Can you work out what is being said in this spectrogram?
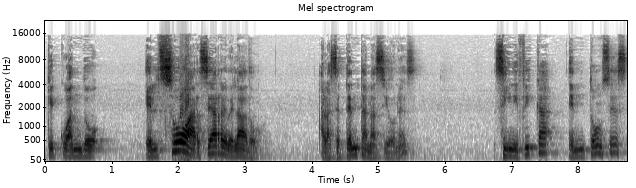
que cuando el Zohar se ha revelado a las 70 naciones, significa entonces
